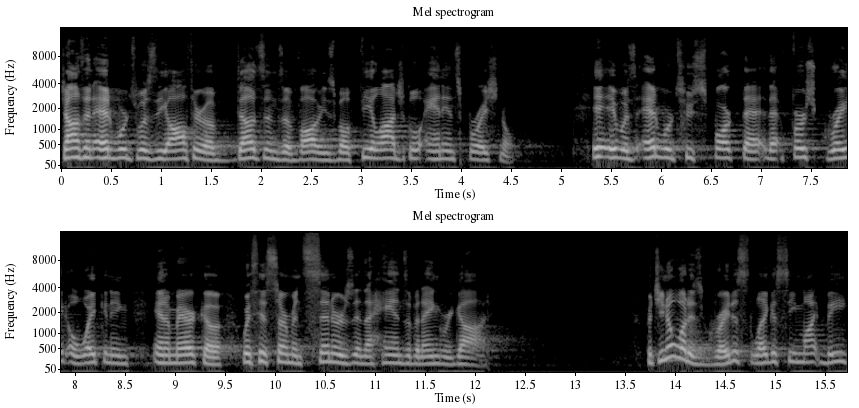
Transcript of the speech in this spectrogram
Jonathan Edwards was the author of dozens of volumes, both theological and inspirational. It, it, was Edwards who sparked that, that first great awakening in America with his sermon, Sinners in the Hands of an Angry God. But you know what his greatest legacy might be?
